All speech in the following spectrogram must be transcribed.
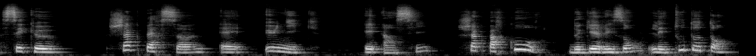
c'est que chaque personne est unique et ainsi chaque parcours de guérison l'est tout autant.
